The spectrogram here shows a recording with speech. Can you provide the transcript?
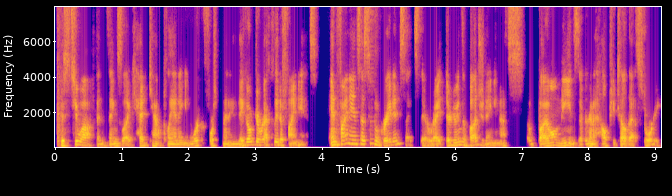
Because too often things like headcount planning and workforce planning, they go directly to finance. And finance has some great insights there, right? They're doing the budgeting, and that's by all means, they're going to help you tell that story.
